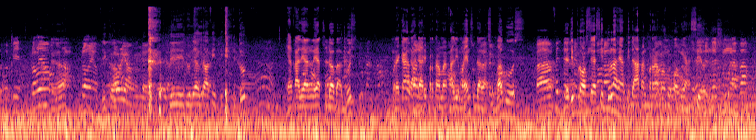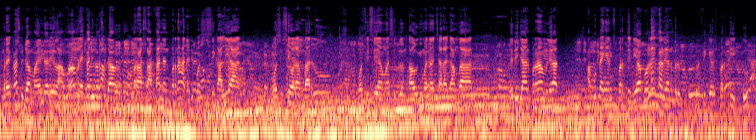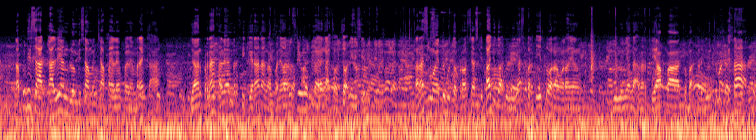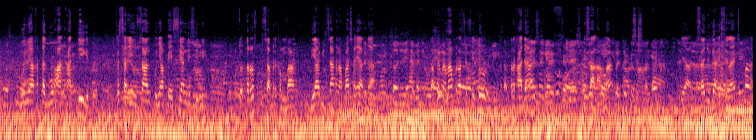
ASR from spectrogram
Florian. ya, Florian. jika Korean, oke. di dunia graffiti itu yang kalian lihat sudah bagus mereka nggak dari pertama kali main sudah langsung bagus. Jadi proses itulah yang tidak akan pernah membohongi hasil. mereka sudah main dari lama mereka juga sudah merasakan dan pernah ada di posisi kalian. Posisi orang baru posisi yang masih belum tahu gimana cara gambar. Jadi jangan pernah melihat aku pengen seperti dia. Boleh kalian ber- berpikir seperti itu. Tapi di saat kalian belum bisa mencapai levelnya mereka jangan pernah kalian berpikiran anggapannya "Waduh, aku kayak nggak cocok nih di sini. Karena semua itu butuh proses. Kita juga dulunya seperti itu orang-orang yang dulunya nggak ngerti apa coba terjun. Cuma kita punya keteguhan hati gitu keseriusan punya passion di sini untuk terus bisa berkembang dia bisa kenapa saya enggak? Tapi memang proses itu terkadang bisa lama. Ya bisa juga istilahnya cepat.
